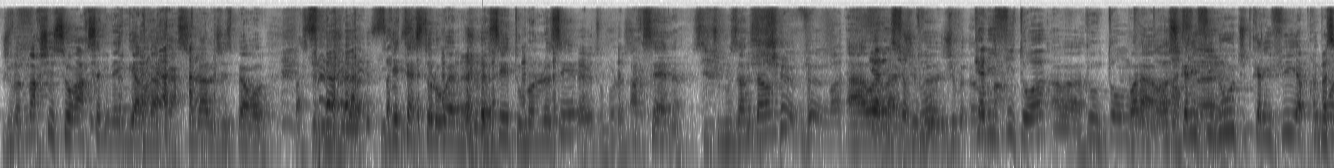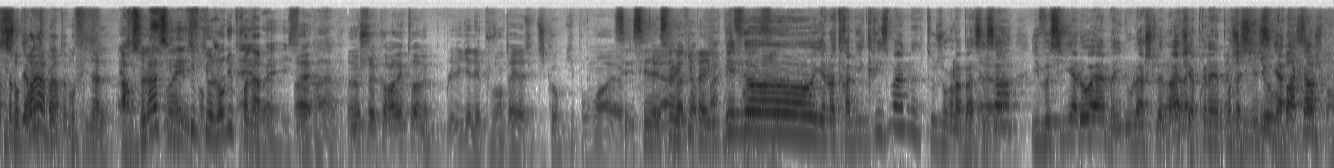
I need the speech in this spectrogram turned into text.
Je veux marcher sur Arsène Wenger vers Arsenal, j'espère. euh, Parce que lui, je le- il déteste l'OM, je le sais, tout le monde le sait. Monde le. Arsène, si tu nous entends. veux. Ah ouais, je veux- je veux- Qualifie-toi. Ah ouais. qu'on tombe Voilà, on se qualifie nous, tu te qualifies, après Parce moi, qu'ils ça sont me dérange prenables pas, hein, au final. Arsenal, c'est une équipe qui est aujourd'hui prenable. je suis d'accord avec toi, mais il y a l'épouvantail Atletico qui pour moi. C'est- est- c'est la est seule équipe avec- Mais non, il y a notre ami Griezmann, toujours là-bas, c'est ça. Il veut signer à l'OM, il nous lâche le match, et après l'année Il va prochaine, il au signer Barça, attaquant.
